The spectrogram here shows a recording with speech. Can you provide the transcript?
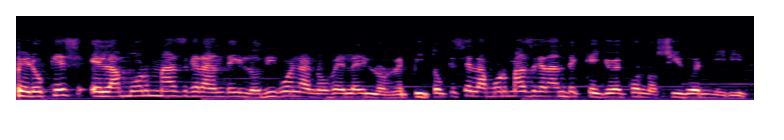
pero que es el amor más grande, y lo digo en la novela y lo repito, que es el amor más grande que yo he conocido en mi vida.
